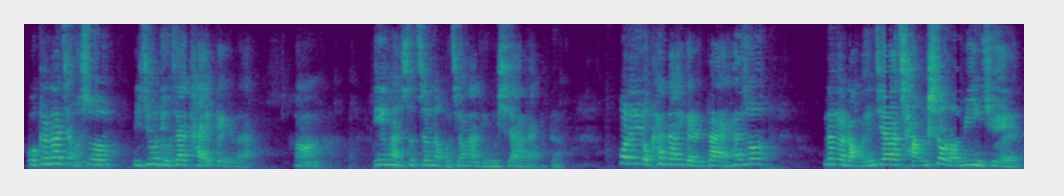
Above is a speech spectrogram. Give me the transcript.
我跟他讲说，你就留在台北了啊，伊款是真的，我叫他留下来的。后来有看到一个人带，他说，那个老人家长寿的秘诀，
